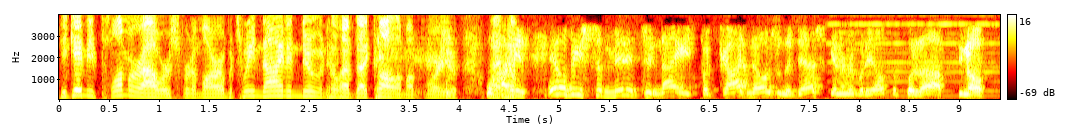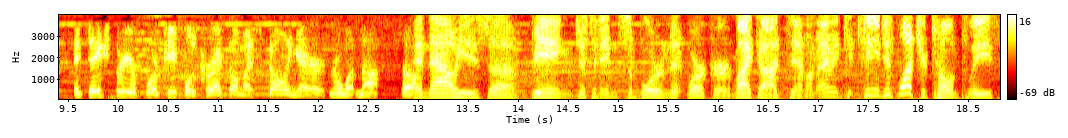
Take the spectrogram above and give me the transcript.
He gave me plumber hours for tomorrow. Between 9 and noon, he'll have that column up for you. Well, I mean, it'll be submitted tonight, but God knows when the desk and everybody else will put it up. You know, it takes three or four people to correct all my spelling errors and whatnot. So and now he's uh, being just an insubordinate worker. My God, Tim. I mean, can, can you just watch your tone, please?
